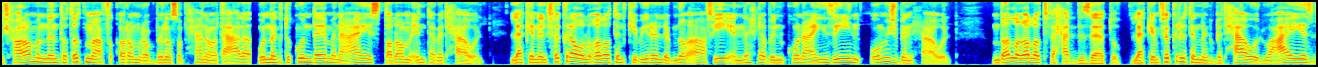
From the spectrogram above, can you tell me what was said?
مش حرام ان انت تطمع في كرم ربنا سبحانه وتعالى وانك تكون دايما عايز طالما انت بتحاول. لكن الفكرة والغلط الكبير اللي بنقع فيه ان إحنا بنكون عايزين ومش بنحاول. ده الغلط في حد ذاته. لكن فكرة انك بتحاول وعايز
